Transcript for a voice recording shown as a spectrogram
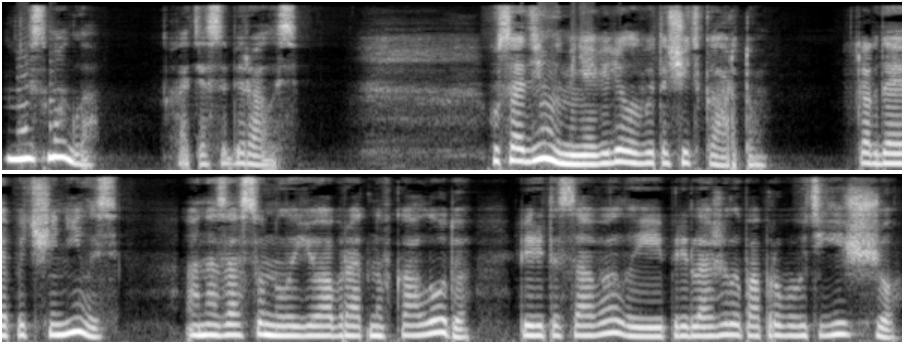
Не смогла, хотя собиралась. Усадила меня, велела вытащить карту. Когда я подчинилась, она засунула ее обратно в колоду, перетасовала и предложила попробовать еще.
